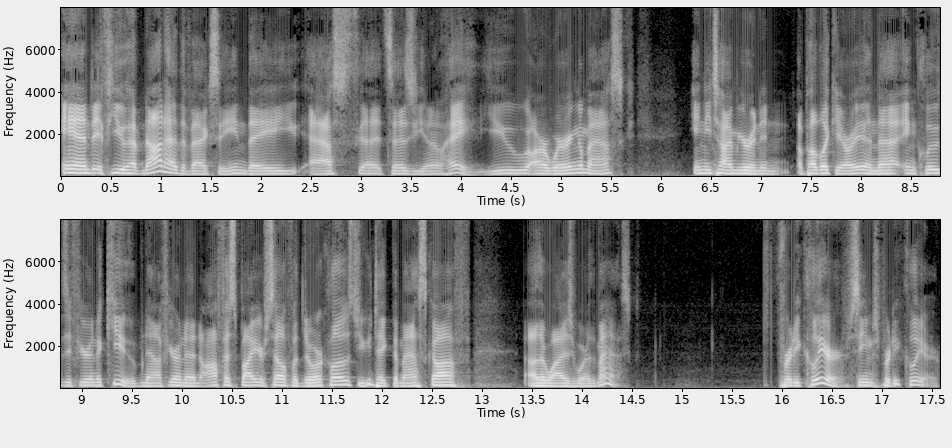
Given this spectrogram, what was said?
And if you have not had the vaccine, they ask that it says, you know, hey, you are wearing a mask anytime you're in an- a public area, and that includes if you're in a cube. Now, if you're in an office by yourself with the door closed, you can take the mask off. Otherwise, wear the mask. Pretty clear. Seems pretty clear.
